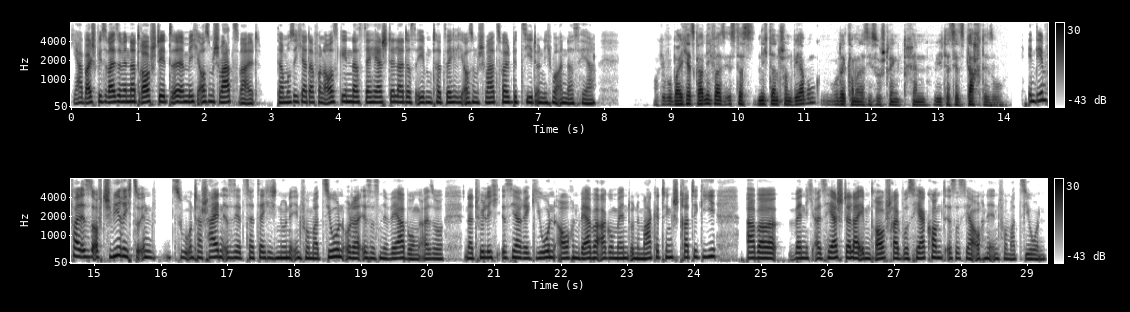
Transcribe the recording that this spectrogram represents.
Ja, beispielsweise, wenn da drauf steht, äh, mich aus dem Schwarzwald. Da muss ich ja davon ausgehen, dass der Hersteller das eben tatsächlich aus dem Schwarzwald bezieht und nicht woanders her. Okay, wobei ich jetzt gerade nicht weiß, ist das nicht dann schon Werbung oder kann man das nicht so streng trennen, wie ich das jetzt dachte so? In dem Fall ist es oft schwierig zu, in, zu unterscheiden, ist es jetzt tatsächlich nur eine Information oder ist es eine Werbung. Also natürlich ist ja Region auch ein Werbeargument und eine Marketingstrategie, aber wenn ich als Hersteller eben draufschreibe, wo es herkommt, ist es ja auch eine Information.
